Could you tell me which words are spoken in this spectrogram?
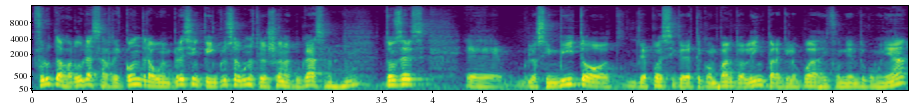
frutas, verduras a recontra buen precio, que incluso algunos te lo llevan a tu casa. Entonces, eh, los invito, después si querés te comparto el link para que lo puedas difundir en tu comunidad.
